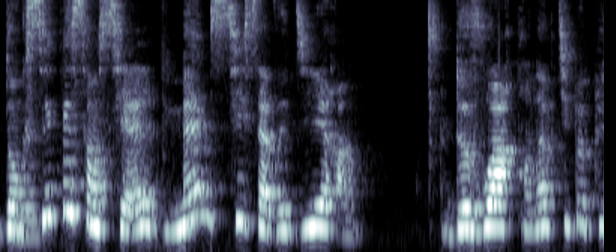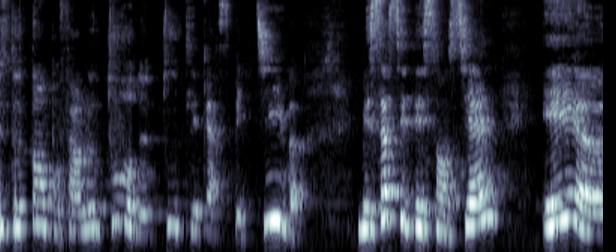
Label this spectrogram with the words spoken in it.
Donc mmh. c'est essentiel, même si ça veut dire devoir prendre un petit peu plus de temps pour faire le tour de toutes les perspectives, mais ça c'est essentiel et euh,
